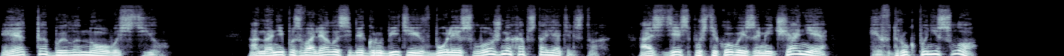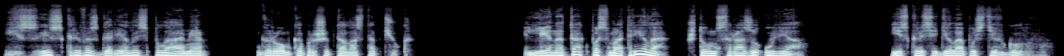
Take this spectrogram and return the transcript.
Это было новостью. Она не позволяла себе грубить и в более сложных обстоятельствах, а здесь пустяковые замечания, и вдруг понесло. Из искры возгорелось пламя, — громко прошептал Остапчук. Лена так посмотрела, что он сразу увял. Искра сидела, опустив голову.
